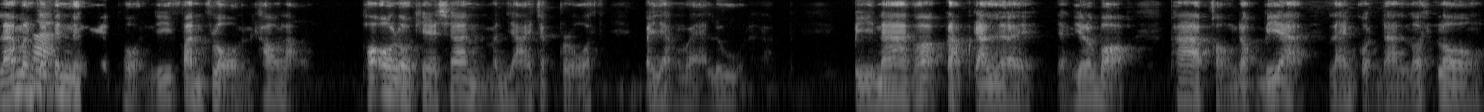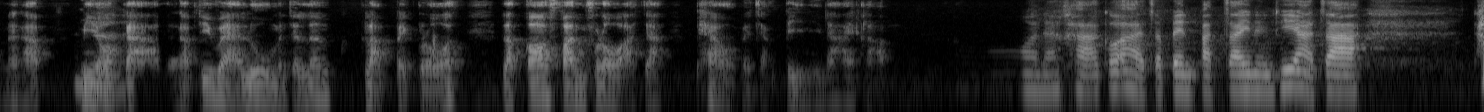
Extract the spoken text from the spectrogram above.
แล้วมันก็ค่ะเป็นหนึ่งเหตุผลที่ fund flow มันเข้าเรา เพราะ allocation มันย้ายจาก growth ไปยัง value นะครับ ปปีหน้าก็กลับกันเลย อย่างที่เราบอกภาพของดอกเบี้ย แรงกดดันลดลงนะครับ มีโอกาสนะครับที่ value มันจะเริ่มกลับไป growth แล้วก็ fund flow อาจจะแผ่วไปจากปีนี้ได้ครับอ๋อนะคะ ก็อาจจะเป็นปัจจัยหนึ่งที่อาจจะท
